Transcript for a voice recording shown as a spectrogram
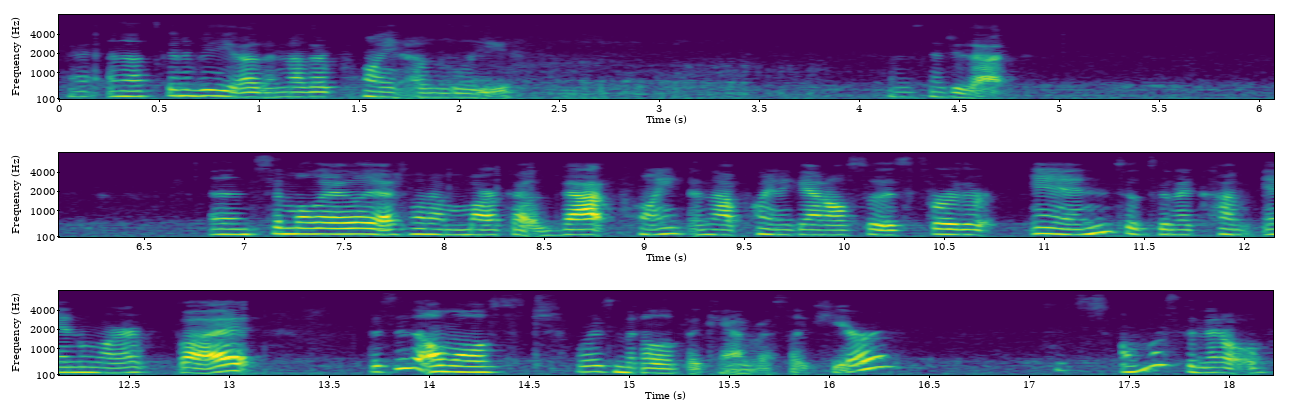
Okay, and that's going to be the other, another point of the leaf. So I'm just going to do that. And similarly, I just want to mark out that point, and that point again also is further in, so it's going to come inward, but this is almost, where's middle of the canvas? Like here? It's almost the middle.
